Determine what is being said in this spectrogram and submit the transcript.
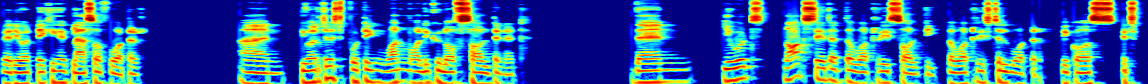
where you are taking a glass of water and you are just putting one molecule of salt in it, then you would not say that the water is salty. The water is still water because it's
